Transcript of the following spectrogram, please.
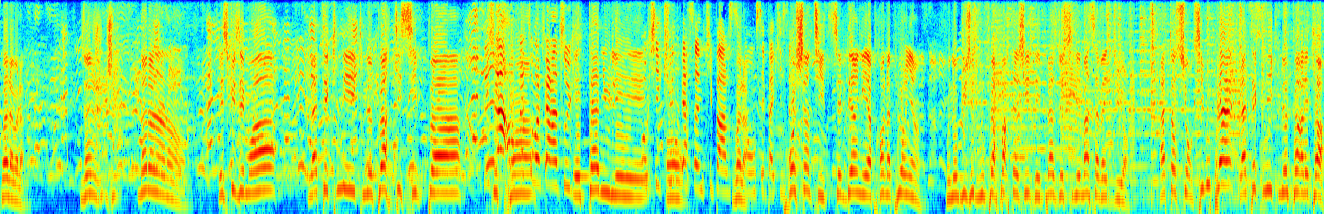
Voilà, voilà. Je- je- je- Non, non, non, non. Excusez-moi, la technique ne participe pas. C'est Ce ça, en fait on va faire un truc. est annulé. Faut qu'il y ait qu'une On- personne qui parle, sinon Voilà. on sait pas qui c'est. Prochain titre, c'est le dernier, après on n'a plus rien. On est obligé de vous faire partager des places de cinéma, ça va être dur. Attention, s'il vous plaît, la technique, ne parlez pas.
